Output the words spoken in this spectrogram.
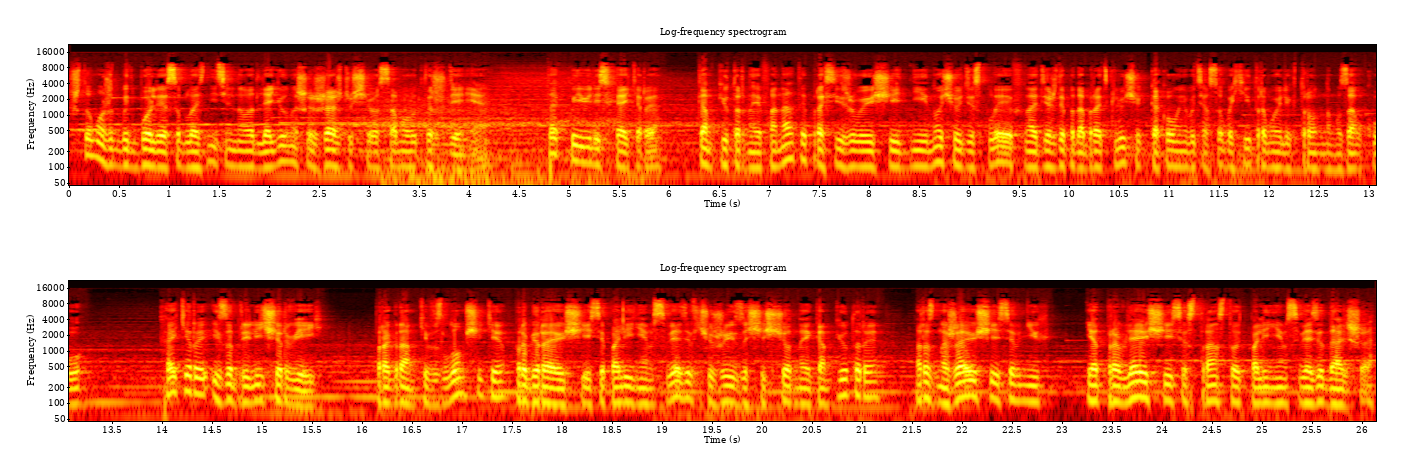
Что может быть более соблазнительного для юноши, жаждущего самоутверждения – так появились хакеры, компьютерные фанаты, просиживающие дни и ночи у дисплеев в надежде подобрать ключик к какому-нибудь особо хитрому электронному замку. Хакеры изобрели червей – программки-взломщики, пробирающиеся по линиям связи в чужие защищенные компьютеры, размножающиеся в них и отправляющиеся странствовать по линиям связи дальше,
